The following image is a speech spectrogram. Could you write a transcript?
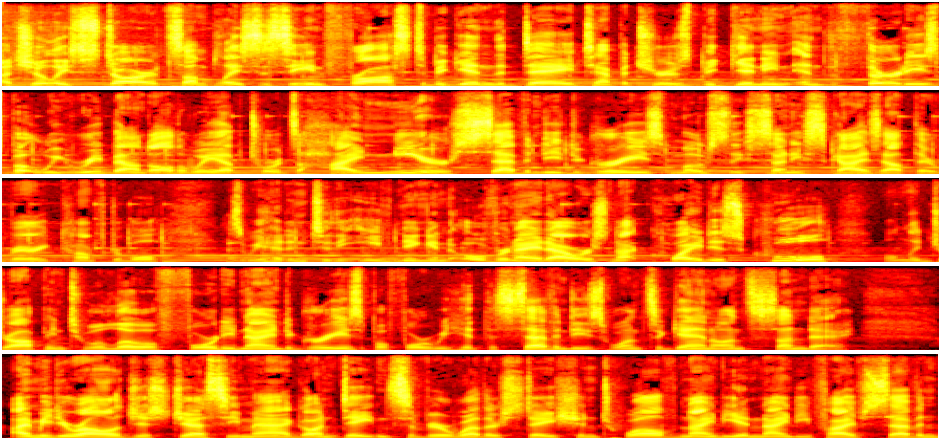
A chilly start, some places seeing frost to begin the day. Temperatures beginning in the 30s, but we rebound all the way up towards a high near 70 degrees. Mostly sunny skies out there, very comfortable. As we head into the evening and overnight hours, not quite as cool, only dropping to a low of 49 degrees before we hit the 70s once again on Sunday. I'm meteorologist Jesse Maag on Dayton Severe Weather Station 1290 and 95.7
